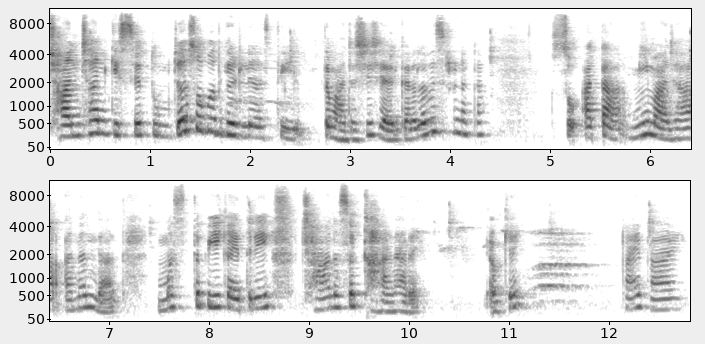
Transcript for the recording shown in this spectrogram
छान छान किस्से तुमच्यासोबत घडले असतील तर माझ्याशी शेअर करायला विसरू नका. सो आता मी माझ्या आनंदात मस्तपैकी काहीतरी छान असं खाणार आहे. ओके? 拜拜。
